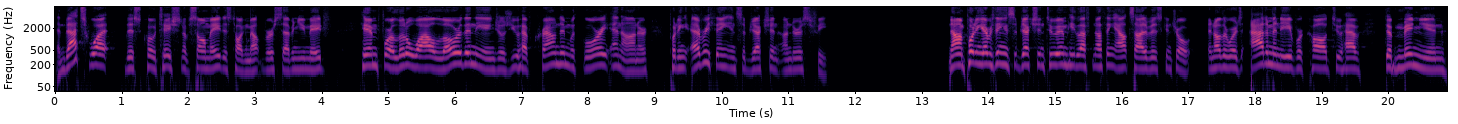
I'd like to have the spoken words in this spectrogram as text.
And that's what this quotation of Psalm 8 is talking about. Verse 7 You made him for a little while lower than the angels, you have crowned him with glory and honor, putting everything in subjection under his feet. Now, in putting everything in subjection to him, he left nothing outside of his control. In other words, Adam and Eve were called to have dominion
